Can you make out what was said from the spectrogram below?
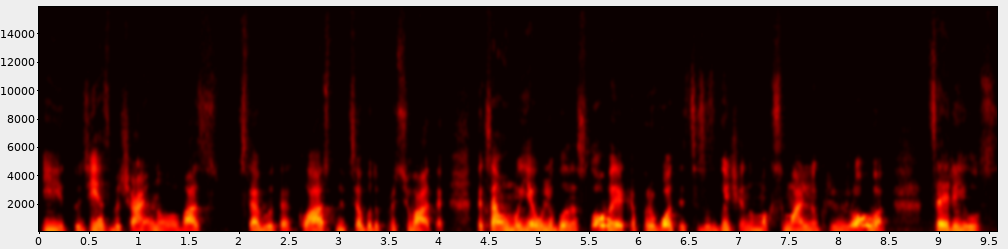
і тоді, звичайно, у вас все буде класно і все буде працювати. Так само моє улюблене слово, яке переводиться зазвичай ну, максимально крінжово, це Reels.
